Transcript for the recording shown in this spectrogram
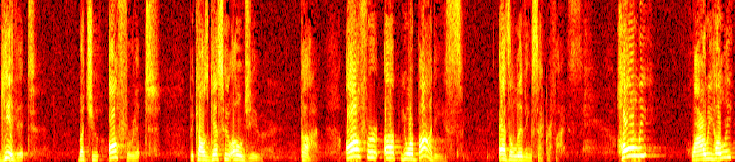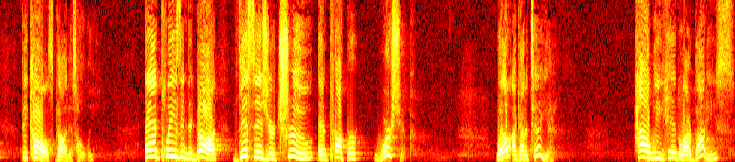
give it, but you offer it because guess who owns you? God. Offer up your bodies as a living sacrifice. Holy. Why are we holy? Because God is holy and pleasing to God, this is your true and proper worship. Well, I got to tell you, how we handle our bodies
